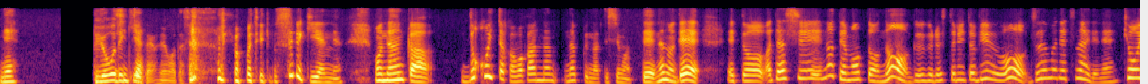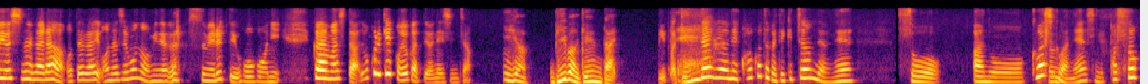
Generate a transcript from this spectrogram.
ね、秒で消えたよね私。秒的すぐ消えんねん。もうなんかどこ行ったか分かんななくなってしまってなので、えっと、私の手元の Google ストリートビューを Zoom でつないでね共有しながらお互い同じものを見ながら 進めるっていう方法に変えました。これ結構良かったよねしんちゃん。いや美は現代。やっぱ現代だよね。こういうことができちゃうんだよね。そう。あの詳しくはね、そのパソ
